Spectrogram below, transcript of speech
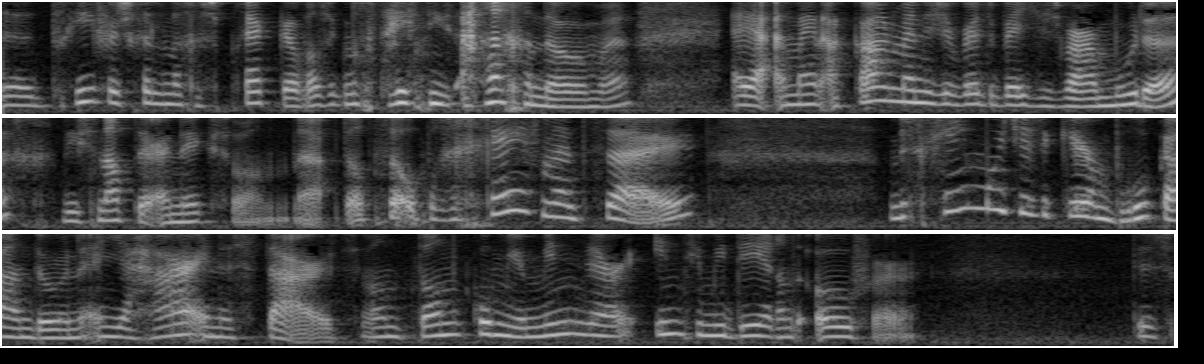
uh, drie verschillende gesprekken was ik nog steeds niet aangenomen. En ja, en mijn accountmanager werd een beetje zwaarmoedig. Die snapte er niks van. Nou, dat ze op een gegeven moment zei... Misschien moet je eens een keer een broek aandoen en je haar in een staart. Want dan kom je minder intimiderend over. Dus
